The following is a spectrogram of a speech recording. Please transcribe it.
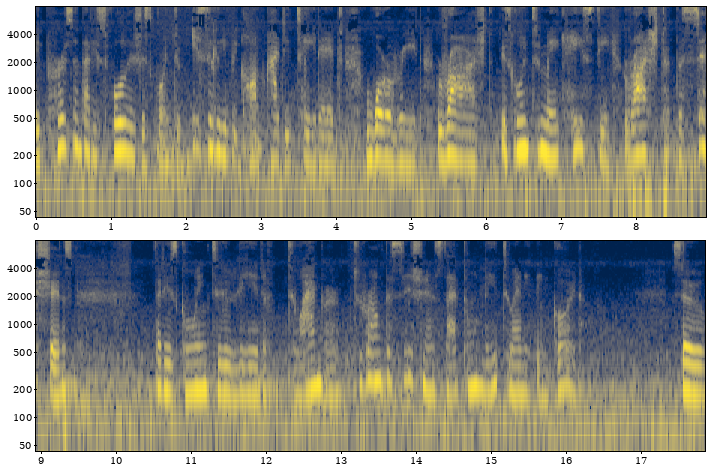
A person that is foolish is going to easily become agitated, worried, rushed, is going to make hasty, rushed decisions that is going to lead to anger, to wrong decisions that don't lead to anything good. So,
